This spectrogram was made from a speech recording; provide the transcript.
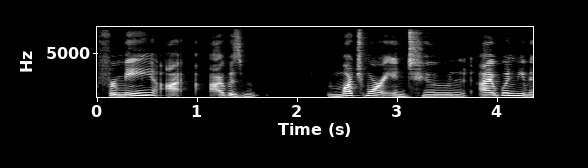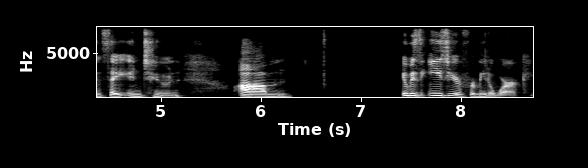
for me, I, I was much more in tune. I wouldn't even say in tune. Um, it was easier for me to work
